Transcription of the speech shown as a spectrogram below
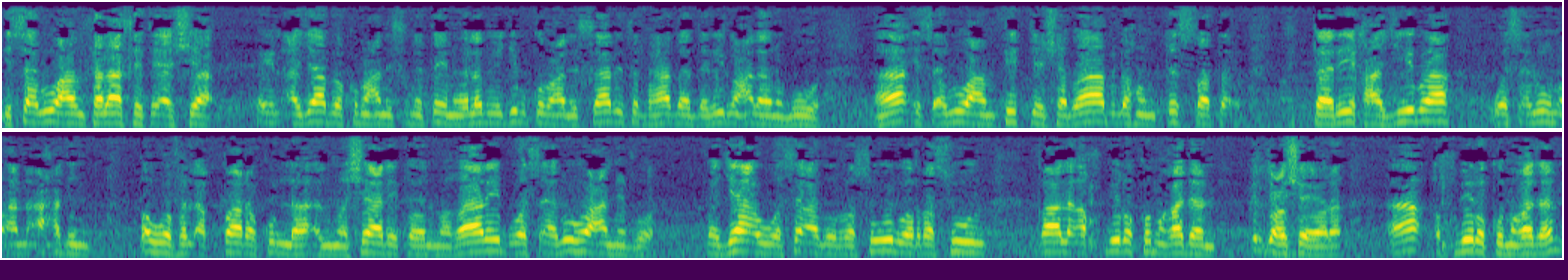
يسألوه عن ثلاثة أشياء. فإن أجابكم عن اثنتين ولم يجبكم عن الثالثة فهذا دليل على نبوة. ها اسألوه عن فتية شباب لهم قصة في التاريخ عجيبة واسألوهم عن أحد طوف الأقطار كل المشارق والمغارب واسألوه عن الروح. فجاءوا وسألوا الرسول والرسول قال أخبركم غدا. ارجعوا شيئا أخبركم غدا.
